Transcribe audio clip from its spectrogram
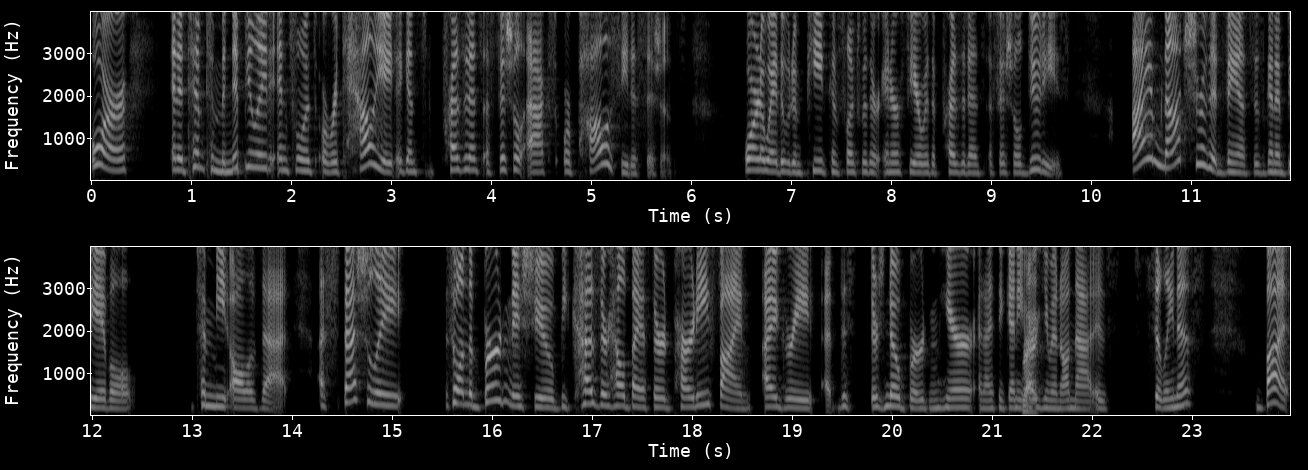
or an attempt to manipulate, influence, or retaliate against the president's official acts or policy decisions, or in a way that would impede, conflict with, or interfere with the president's official duties. I am not sure that Vance is going to be able to meet all of that, especially so on the burden issue because they're held by a third party fine i agree uh, this there's no burden here and i think any right. argument on that is silliness but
